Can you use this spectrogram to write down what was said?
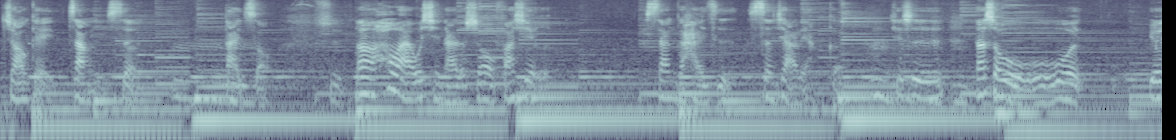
交给葬仪社带走。是，那后来我醒来的时候，发现三个孩子剩下两个。嗯，其实那时候我我有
